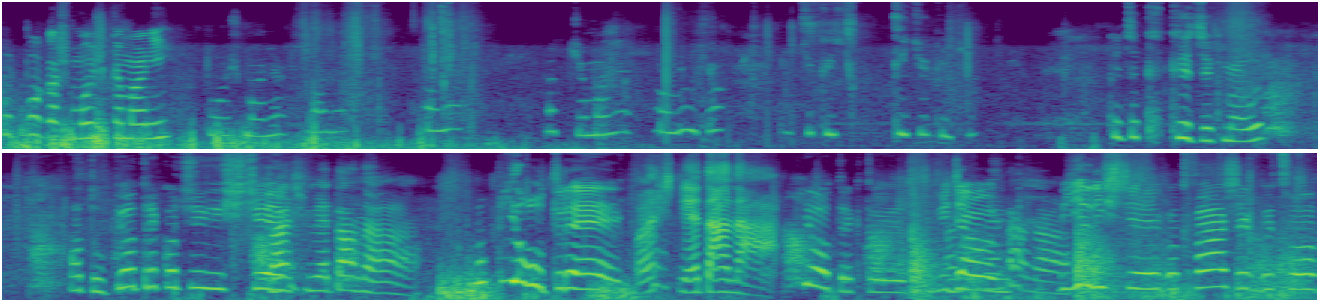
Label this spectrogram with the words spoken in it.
po, pokaż Mośkę Mani. Tu jest Mania, Mania, Mania. Patrzcie Mania, Maniusia. Kici, kici, kici, kici. Kycyk, kycyk mały. A tu Piotrek oczywiście. Pan śmietana. No Piotrek! Pan śmietana. Piotrek to jest. Widziałem, widzieliście jego twarz, jakby co.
